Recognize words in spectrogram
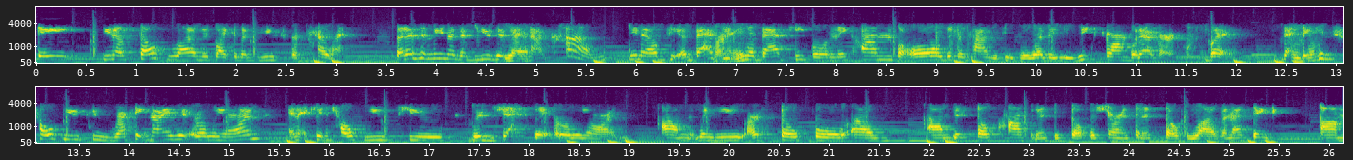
they you know, self love is like an abuse repellent that doesn't mean that abusers yes. might not come. You know, bad right. people are bad people, and they come to all different kinds of people, whether you're weak, strong, whatever. But that mm-hmm. it can help you to recognize it early on, and it can help you to reject it early on um, when you are so full of um, this self confidence, this self assurance, and this self love. And I think um,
